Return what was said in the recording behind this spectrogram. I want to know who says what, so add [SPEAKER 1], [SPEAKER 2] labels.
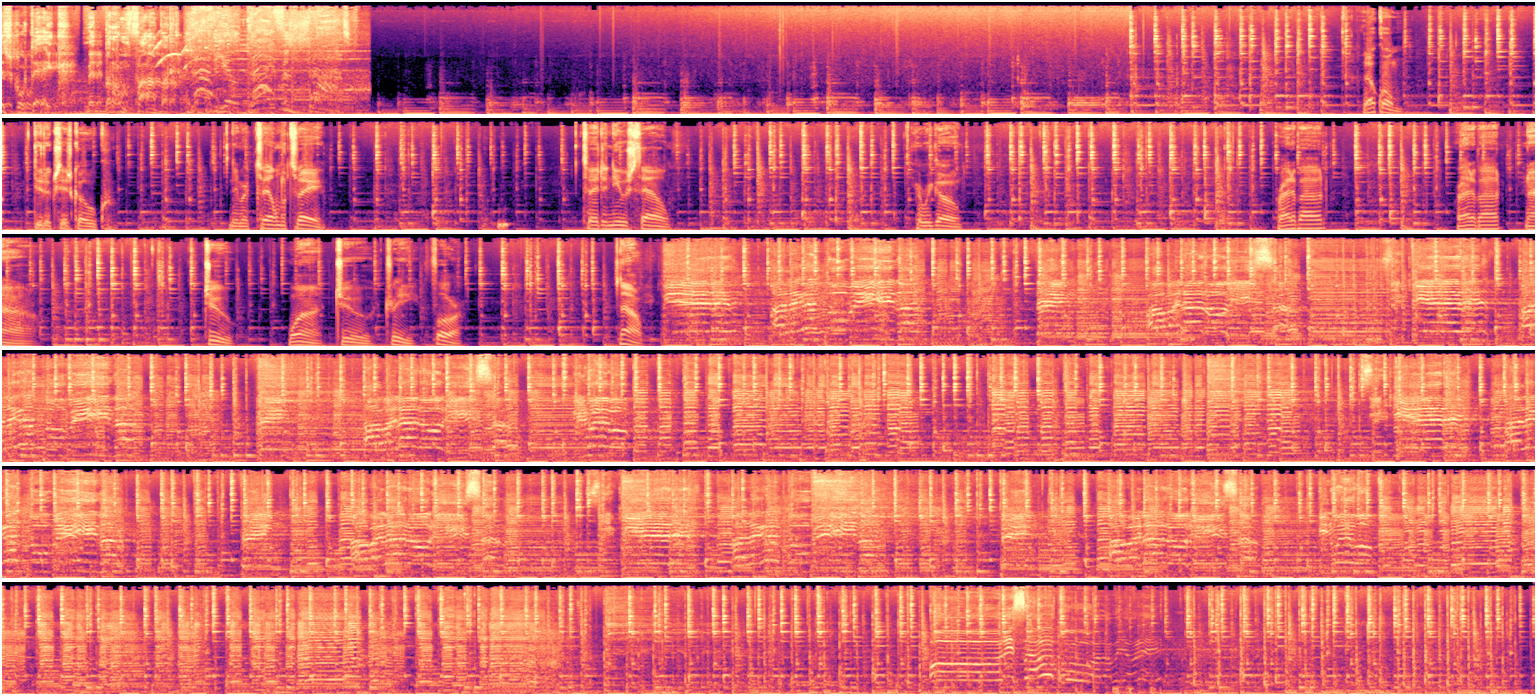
[SPEAKER 1] discotheek met Bram Faber.
[SPEAKER 2] Radio Blijvenstraat.
[SPEAKER 3] Welkom. Turk Cisco Hoek. Nummer 202. Tweede nieuwe stijl. Here we go. Right about right about now. Two, one, two, three, four. Now.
